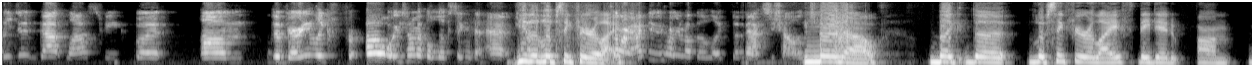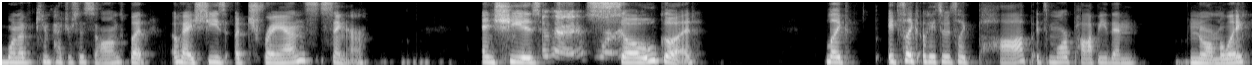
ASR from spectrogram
they did that last week, but um, the very like fir- oh, are you talking about the lip sync at the end? Yeah, the lip sync for your life. Sorry, I think you're talking about the like the maxi challenge. No, no, no. Like the lip sync for your life, they did um one of Kim Petras' songs, but okay, she's a trans singer. And she is Okay. So good. Like it's like okay, so it's like pop. It's more poppy than normally.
